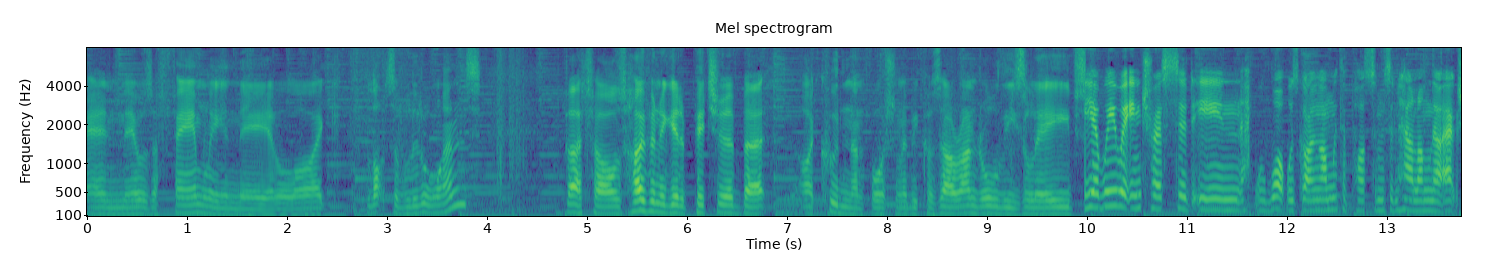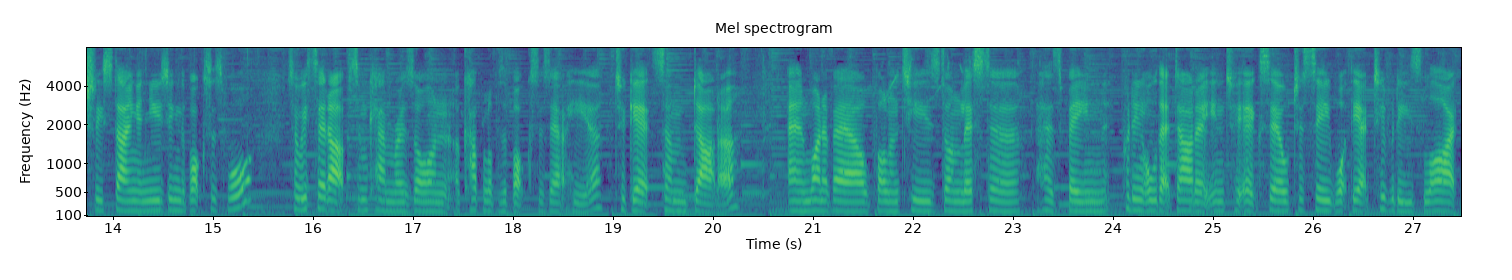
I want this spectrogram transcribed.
and there was a family in there, like lots of little ones. But I was hoping to get a picture, but I couldn't unfortunately because they were under all these leaves. Yeah, we were interested in well, what was going on with the possums and how long they were actually staying and using the boxes for. So we set up some cameras on a couple of the boxes out here to get some data. And one of our volunteers, Don Lester, has been putting all that data into Excel to see what the activity's like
